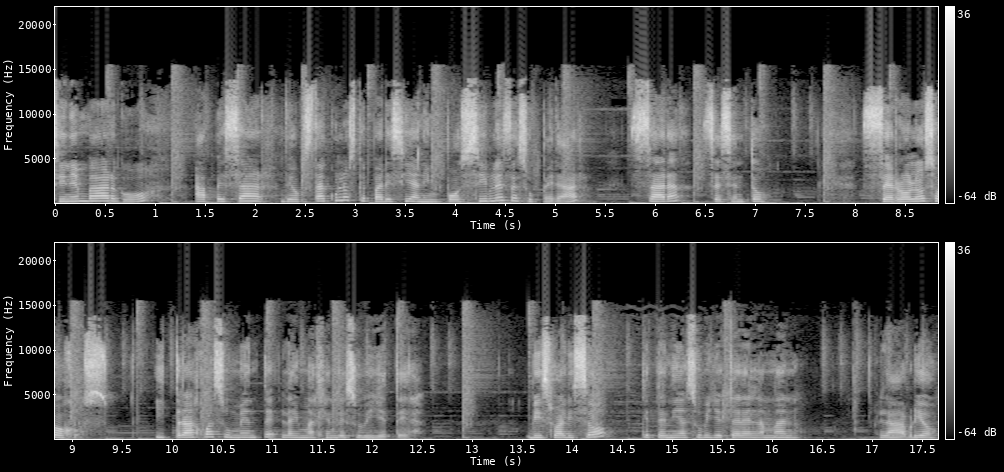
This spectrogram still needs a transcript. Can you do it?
Sin embargo, a pesar de obstáculos que parecían imposibles de superar, Sara se sentó Cerró los ojos y trajo a su mente la imagen de su billetera. Visualizó que tenía su billetera en la mano. La abrió,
